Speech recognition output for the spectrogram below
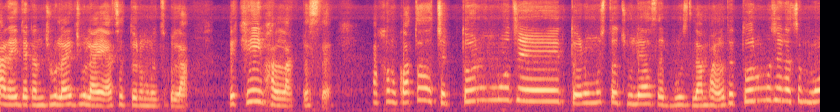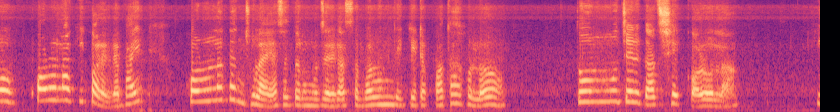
আর এই দেখেন ঝুলাই ঝুলাই আছে তরমুজগুলা। দেখেই ভালো লাগতেছে। এখন কথা হচ্ছে তরমুজে, তরমুজ তো ঝুলে আছে বুঝলাম ভালো। তো তরমুজের কাছে করলা কি করে রে ভাই? করলা কেন ঝুলাই আছে তরমুজের কাছে? বলুন দেখি, এটা কথা হলো? তরমুজের গাছে করলা, কি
